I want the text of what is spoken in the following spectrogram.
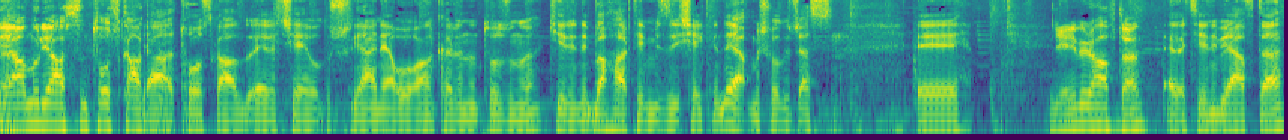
Yarın yağmur yağsın toz kalkıyor. Ya toz kaldı evet şey olur yani o Ankara'nın tozunu kirini bahar temizliği şeklinde yapmış olacağız. Ee, Yeni bir hafta. evet yeni bir hafta.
